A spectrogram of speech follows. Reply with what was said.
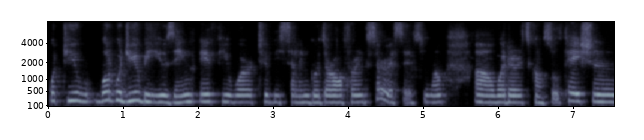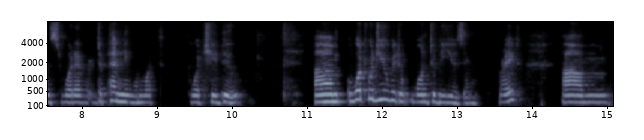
what do you what would you be using if you were to be selling goods or offering services you know uh, whether it's consultations whatever depending on what what you do. Um, what would you want to be using right? Um,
